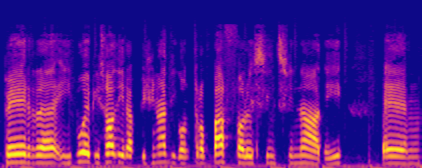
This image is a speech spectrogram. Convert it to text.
per i due episodi ravvicinati contro Buffalo e Cincinnati, ehm,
